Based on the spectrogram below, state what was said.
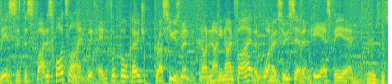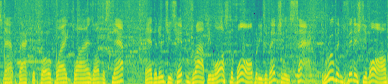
This is the Spider Sports Line with head football coach Russ Huesman on 99.5 and 102.7 ESPN. Here's the snap, back to throw, flag flies on the snap, and DiNucci's hit and dropped. He lost the ball, but he's eventually sacked. Rubin finished him off.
